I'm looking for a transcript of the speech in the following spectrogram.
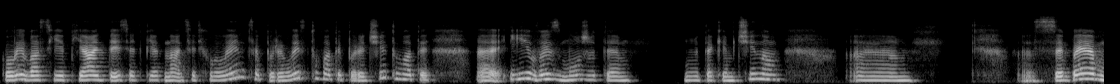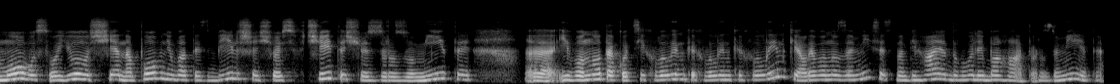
коли у вас є 5, 10, 15 хвилин, це перелистувати, перечитувати, е, і ви зможете таким чином. Е, себе, мову свою ще наповнюватись більше, щось вчити, щось зрозуміти. Е, і воно так, оці хвилинки, хвилинки, хвилинки, але воно за місяць набігає доволі багато, розумієте?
